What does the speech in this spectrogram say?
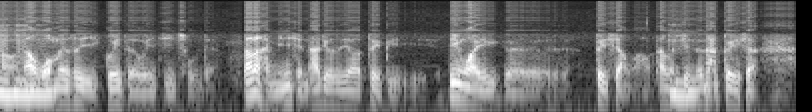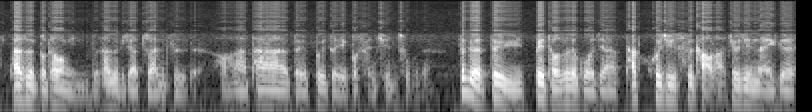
好，那我们是以规则为基础的。当然很明显，他就是要对比另外一个对象嘛，他们竞争的对象。它是不透明的，它是比较专制的，好，那它的规则也不是很清楚的。这个对于被投资的国家，他会去思考了，究竟哪一个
